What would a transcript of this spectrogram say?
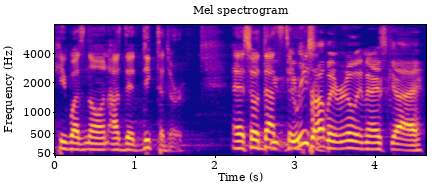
he was known as the dictator. Uh, so that's He the was reason. probably a really nice guy.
